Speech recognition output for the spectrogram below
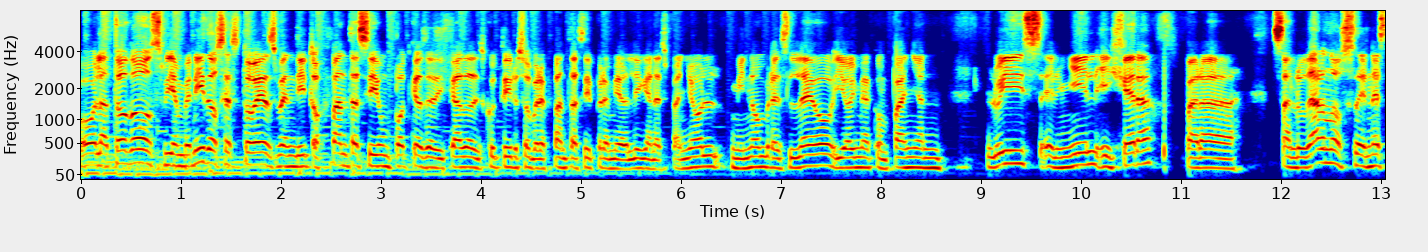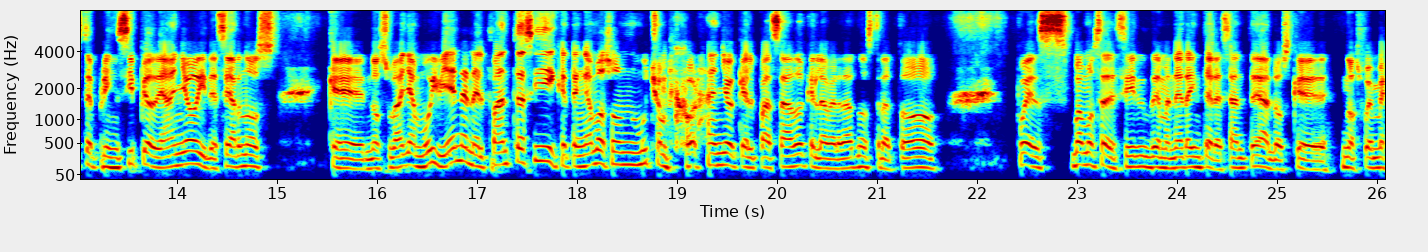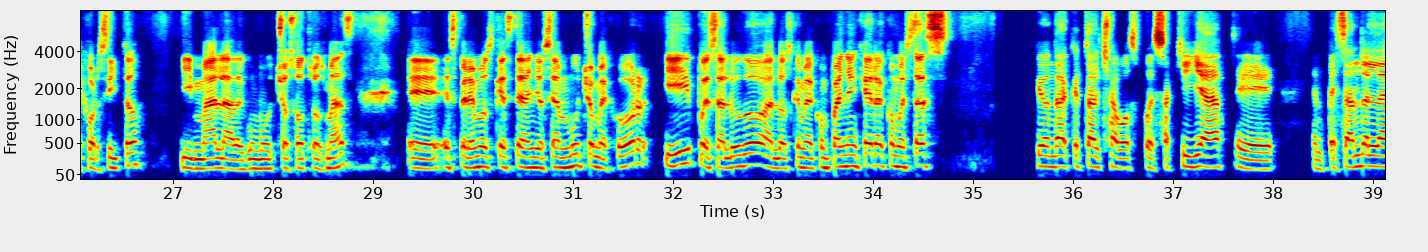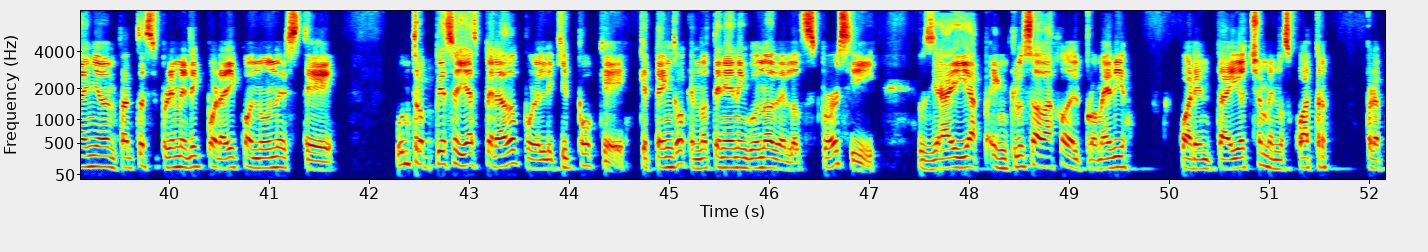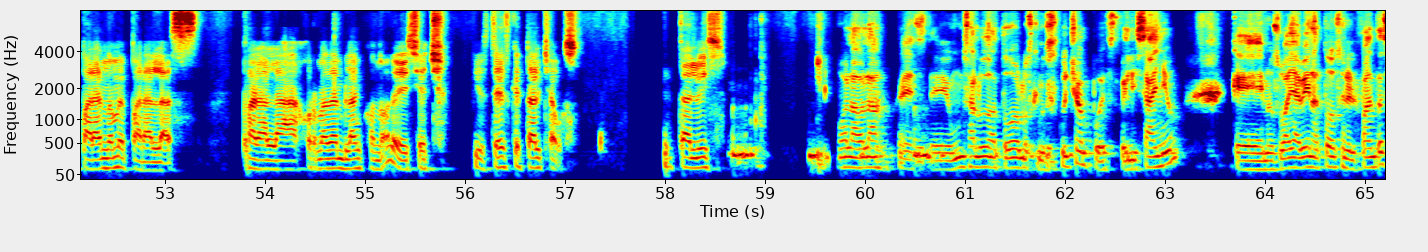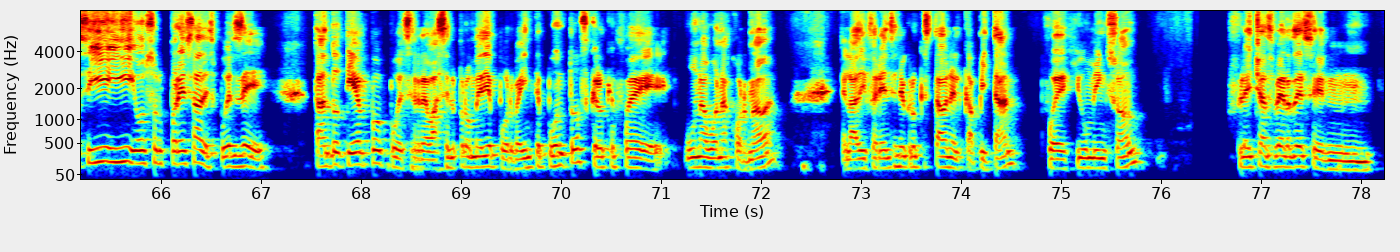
Hola a todos, bienvenidos. Esto es Bendito Fantasy, un podcast dedicado a discutir sobre Fantasy Premier League en español. Mi nombre es Leo y hoy me acompañan Luis, Elñil y Jera para saludarnos en este principio de año y desearnos que nos vaya muy bien en el fantasy y que tengamos un mucho mejor año que el pasado, que la verdad nos trató, pues vamos a decir de manera interesante a los que nos fue mejorcito y mal a muchos otros más. Eh, esperemos que este año sea mucho mejor y pues saludo a los que me acompañan. Jera, ¿cómo estás? ¿Qué onda? ¿Qué tal, chavos? Pues aquí ya eh, empezando el año en Fantasy Premier League por ahí con un este un tropiezo ya esperado por el equipo que, que tengo, que no tenía ninguno de los Spurs y pues ya ahí incluso abajo del promedio, 48 menos 4, preparándome para las para la jornada en blanco, ¿no? De 18. ¿Y ustedes qué tal, chavos? ¿Qué tal, Luis? Hola, hola. Este, un saludo a todos los que nos escuchan. Pues feliz año, que nos vaya bien a todos en el fantasy. Y oh sorpresa, después de tanto tiempo, pues rebasé el promedio por 20 puntos. Creo que fue una buena jornada. La diferencia, yo creo que estaba en el capitán, fue Huming Song flechas verdes en,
